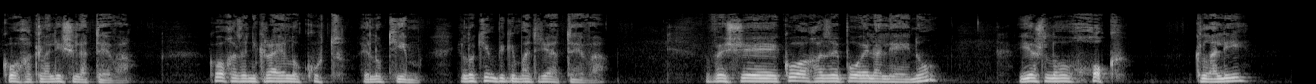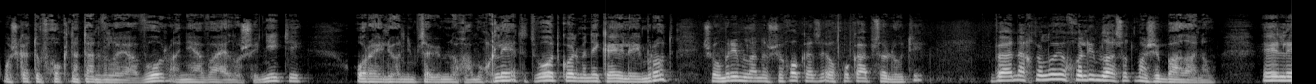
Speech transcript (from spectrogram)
כוח הכללי של הטבע. כוח הזה נקרא אלוקות, אלוקים, אלוקים בגימטרי הטבע. ושכוח הזה פועל עלינו, יש לו חוק כללי, כמו שכתוב חוק נתן ולא יעבור, אני הווה אלו שיניתי, אור העליון נמצא במנוחה מוחלטת, ועוד כל מיני כאלה אמרות שאומרים לנו שחוק הזה הוא חוק אבסולוטי, ואנחנו לא יכולים לעשות מה שבא לנו. אלא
